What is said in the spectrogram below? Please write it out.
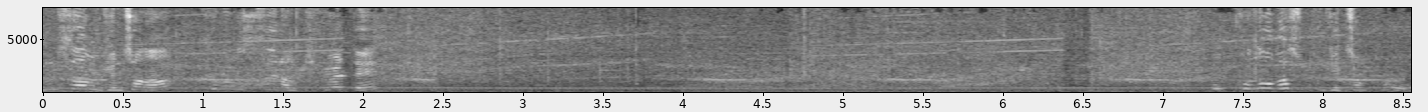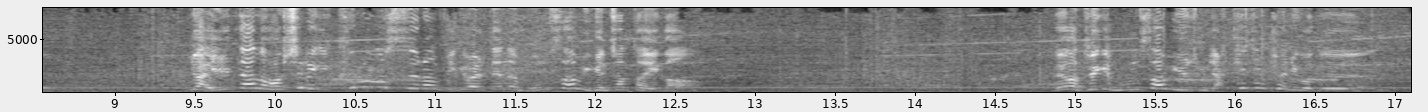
몸싸움 괜찮아? 크로노스랑 비교할 때? 뭐 코너 가속도 괜찮고. 야 일단은 확실하게 크로노스랑 비교할 때는 몸싸움이 괜찮다 얘가. 내가 되게 몸싸움이 요즘 약해진 편이거든.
